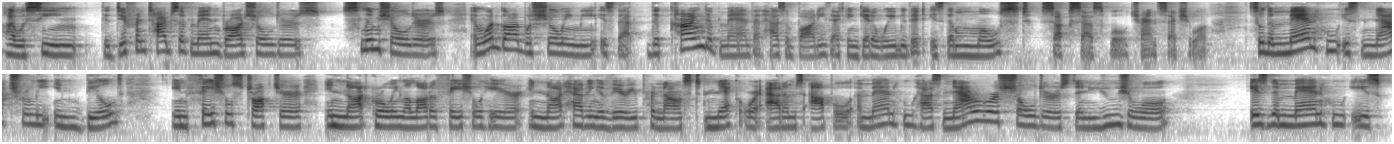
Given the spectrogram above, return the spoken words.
I was seeing the different types of men, broad shoulders, slim shoulders. And what God was showing me is that the kind of man that has a body that can get away with it is the most successful transsexual. So the man who is naturally in build, in facial structure, in not growing a lot of facial hair, in not having a very pronounced neck or Adam's apple, a man who has narrower shoulders than usual is the man who is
